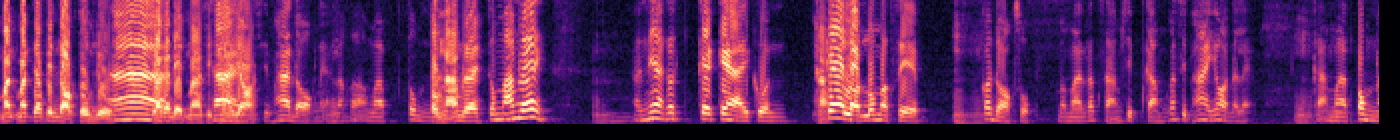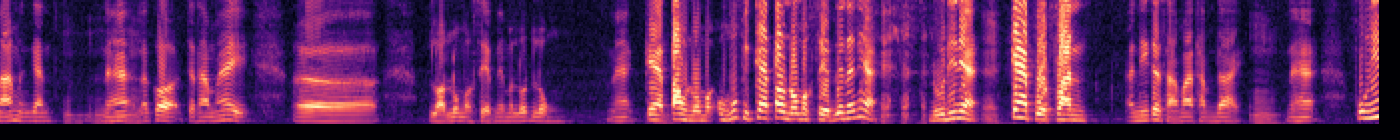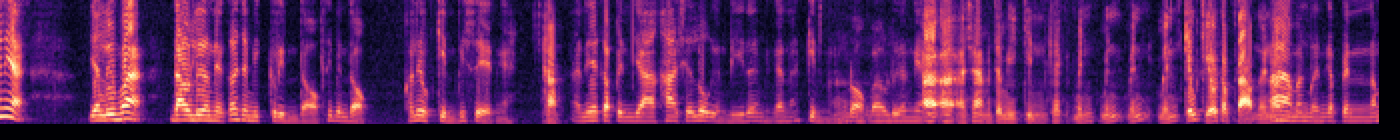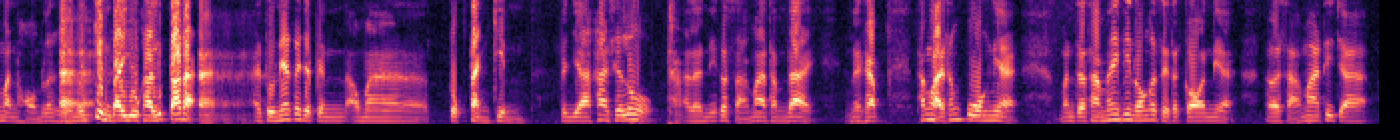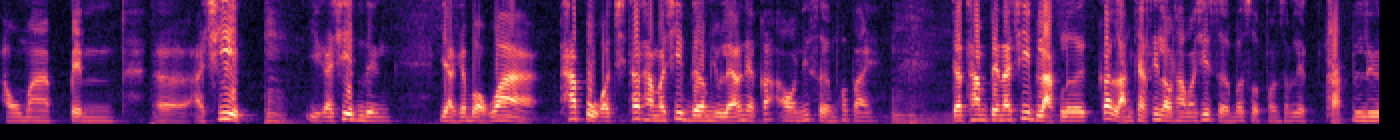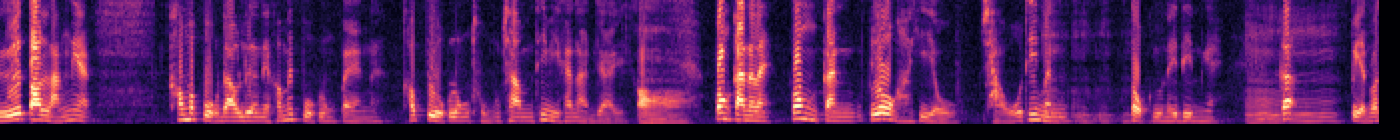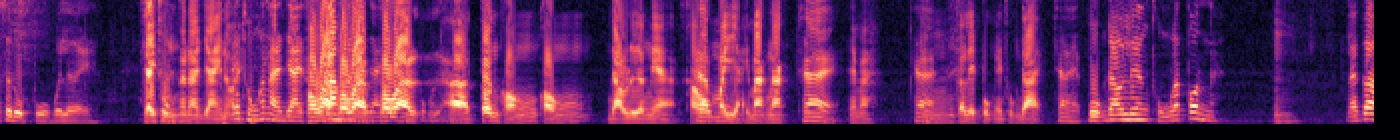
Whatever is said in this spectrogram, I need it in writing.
มันมันจะเป็นดอกตูมอยู่ อ่า แล้วก็เด็ดมาสิบห้ายอด สิบห้าดอกเนี่ยแล้วก็เอามาต้มต้มน้ำเลย ต้มน้ำเลย อันเนี้ยก็แก้แก้ไอกลครับ แก้หลอดลมอักเสบ อืม ก็ดอกสดประมาณสัก 30 กรัมก็ 15 ยอดนั่นแหละอืมก็เอามาต้มน้ำเหมือนกันอืมอืมนะฮะอืมแล้วก็จะทำให้เอ่อหลอดลมอักเสบเนี่ยมันลดลงนะฮะแก้เต้านมอักโอ้โหมีแก้เต้านมอักเสบด้วยนะเนี่ย ดูนี่เนี่ยแก้ปวดฟันอันนี้ก็สามารถทำได้อืม นะฮะพวกนี้เนี่ยอย่าลืมว่า ดาวเรืองเนี่ยก็จะมีกลิ่นดอกที่เป็นดอกเขาเรียกว่ากลิ่นพิเศษไงครับอันนี้ก็เป็นยาฆ่าเชื้อโรคอย่างดีได้เหมือนกันนะกลิ่นของดอกดาวเรืองเนี่ยอ่าอ่าอ่าใช่มันจะมีกลิ่นแค่เหม็นเหม็นเหม็นเหม็นเขียวๆสับๆหน่อยๆอ่ามันเหมือนกับเป็นน้ำมันหอมระเหยอ่าเหมือนกลิ่นใบยูคาลิปตัสอะอ่าอ่าอ่าไอตัวเนี้ยก็จะเป็นเอามาตกแต่งกลิ่นเป็นยาฆ่าเชื้อโรคครับอะไรนี้ก็สามารถทำได้นะครับ ทั้งหลายทั้งปวงเนี่ยมันจะทำให้พี่น้องเกษตรกรเนี่ยเอ่อสามารถที่จะเอามาเป็นเอ่ออาชีพอืมอีกอาชีพหนึ่ง อยากจะบอกว่าถ้าปลูกอาชีพถ้าทำอาชีพเดิมอยู่แล้วเนี่ยก็เอาอันนี้เสริมเข้าไปอืมจะทำเป็นอาชีพหลักเลย ก็หลังจากที่เราทำอาชีพเสริมประสบผลสำเร็จครับหรือตอนหลังเนี่ยเขามาปลูกดาวเรืองเนี่ยเขาไม่ปลูกลงแปลงนะเขาปลูกลงถุงชำที่มีขนาดใหญ่อ๋อป้องกันอะไร ป้องกันโรคเหี่ยวเฉาที่มันอืมอืมอืมตกอยู่ในดินไงอืมก็เปลี่ยนวัสดุปลูกไปเลยใจถุงขนาดใหญ่หน่อยใช้ถุงขนาดใหญ่เพราะว่าถุงเพดำราะว่าขนดใหญ่เพราะว่าปลูกเลยอ่าต้นของของ ดาวเรืองเนี่ยเขาครับ ไม่ใหญ่มากนัก ใช่ ใช่ไหมใช่ อืมก็เลยปลูกในถุงได้ใช่ปลูกดาวเรืองถุงละต้นนะอืมแล้วก็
